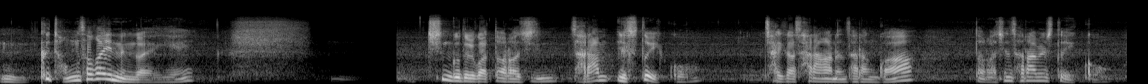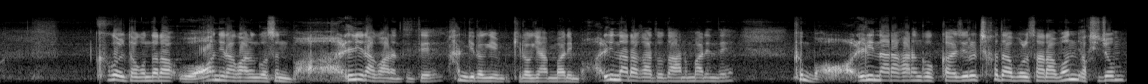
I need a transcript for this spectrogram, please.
음, 그 정서가 있는 거예요, 이게. 친구들과 떨어진 사람일 수도 있고, 자기가 사랑하는 사람과 떨어진 사람일 수도 있고, 그걸 더군다나 원이라고 하는 것은 멀리라고 하는 뜻인데 한 기러기 기러기 한 마리 멀리 날아가도다 하는 말인데 그 멀리 날아가는 것까지를 쳐다볼 사람은 역시 좀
